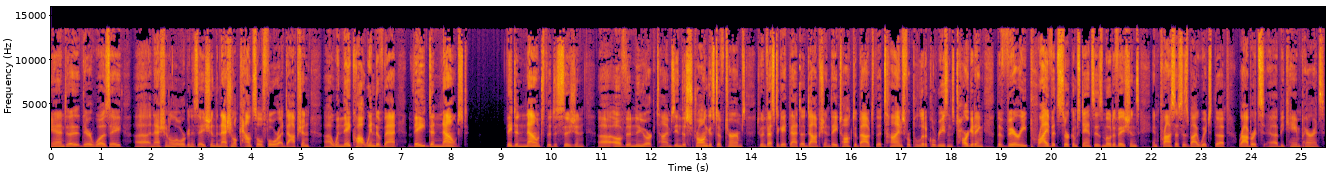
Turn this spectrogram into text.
And uh, there was a, uh, a, national organization, the National Council for Adoption. Uh, when they caught wind of that, they denounced they denounced the decision uh, of the New York Times in the strongest of terms to investigate that adoption. They talked about the Times, for political reasons, targeting the very private circumstances, motivations, and processes by which the Roberts uh, became parents.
